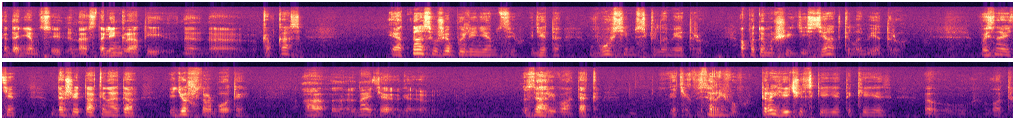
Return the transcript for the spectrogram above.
когда немцы на Сталинград и на, Кавказ и от нас уже были немцы где-то 80 километров, а потом и 60 километров. Вы знаете, даже так иногда идешь с работы, а, знаете, зарево, так, этих взрывов, трагические такие э, вот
